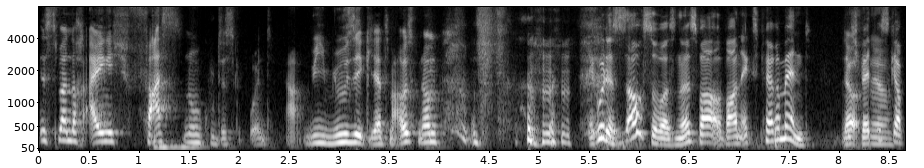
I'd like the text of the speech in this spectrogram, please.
ist man doch eigentlich fast nur Gutes gewohnt. Ja, wie Music jetzt mal ausgenommen. ja gut, das ist auch sowas, ne? Es war, war ein Experiment. Ja, ich wette, ja. es gab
